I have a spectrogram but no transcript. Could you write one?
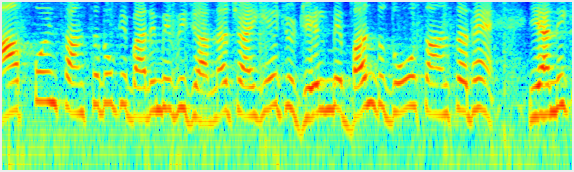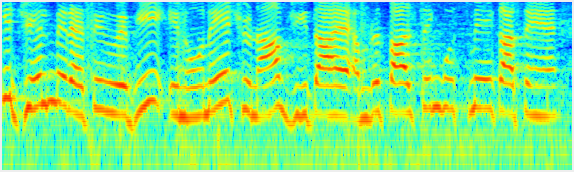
आपको इन सांसदों के बारे में भी जानना चाहिए, जो जेल में बंद दो सांसद हैं। यानी कि जेल में रहते हुए भी इन्होंने चुनाव जीता है। अमृतपाल सिंह उसमें एक आते हैं।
